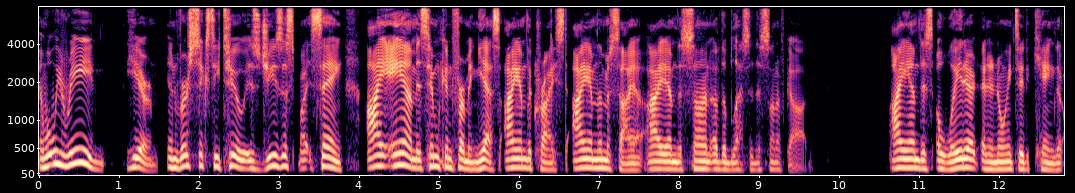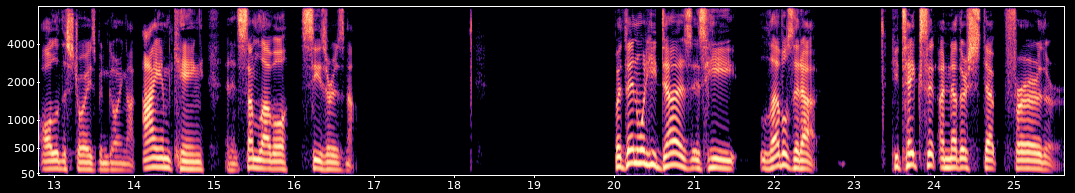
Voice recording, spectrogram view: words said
And what we read here in verse 62 is Jesus by saying, I am, is him confirming, yes, I am the Christ, I am the Messiah, I am the Son of the Blessed, the Son of God. I am this awaited and anointed king that all of the story has been going on. I am king, and at some level, Caesar is not. But then what he does is he levels it up. He takes it another step further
